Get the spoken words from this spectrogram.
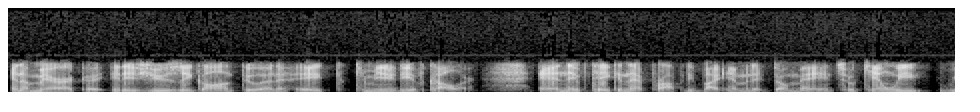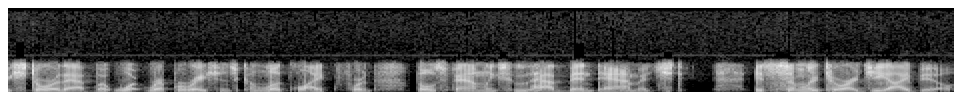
in America, it has usually gone through an, a community of color. And they've taken that property by eminent domain. So, can we restore that? But what reparations can look like for those families who have been damaged is similar to our GI Bill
